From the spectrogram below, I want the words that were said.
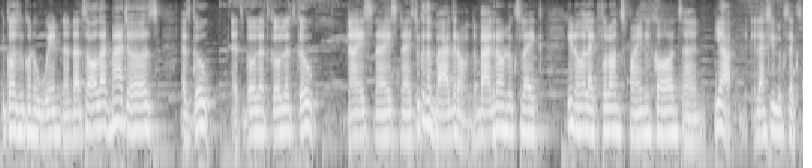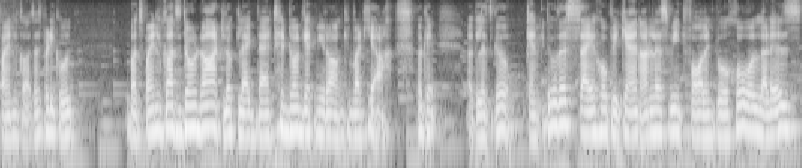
because we're gonna win, and that's all that matters. Let's go, let's go, let's go, let's go. Nice, nice, nice. Look at the background. The background looks like, you know, like full on spinal cords. And yeah, it actually looks like spinal cords. That's pretty cool. But spinal cords do not look like that. Don't get me wrong. But yeah. Okay. Okay, let's go. Can we do this? I hope we can. Unless we fall into a hole, that is.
